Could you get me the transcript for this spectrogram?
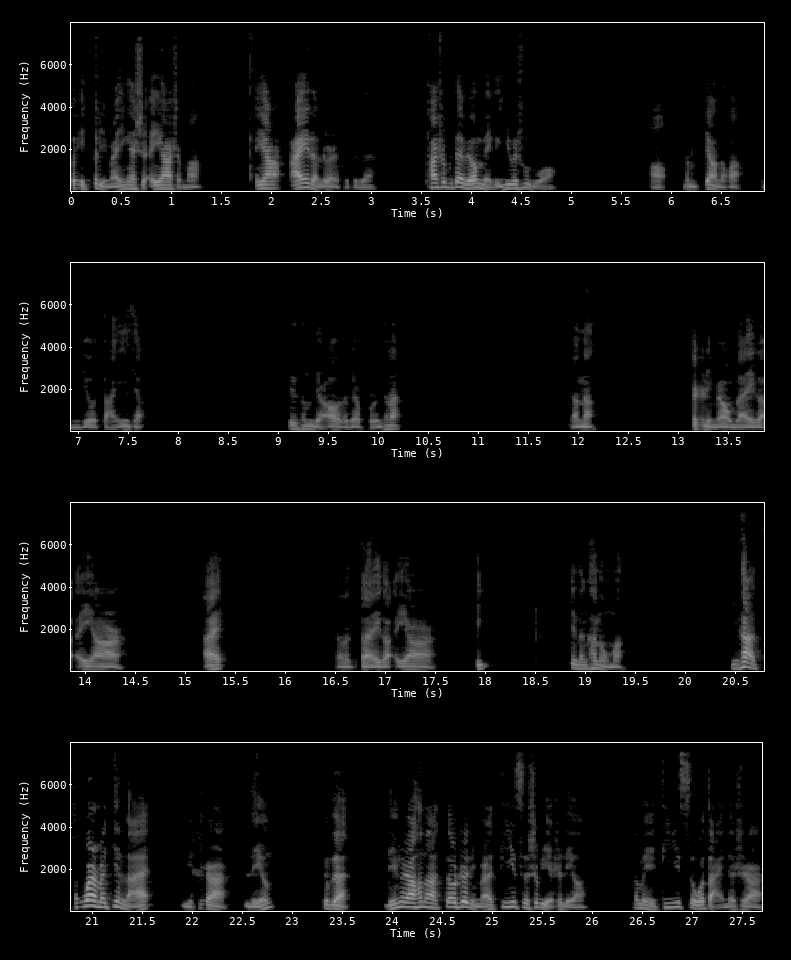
所以这里面应该是 ar 什么？ar i 的 length，对不对？它是不是代表每个一维数组？好，那么这样的话，我们就打印一下 system 点 out 点 println，然后呢，在这里面我们来一个 ar i，然后再来一个 ar j，这能看懂吗？你看，从外面进来你是零，对不对？零，然后呢，到这里面第一次是不是也是零？那么你第一次我打印的是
